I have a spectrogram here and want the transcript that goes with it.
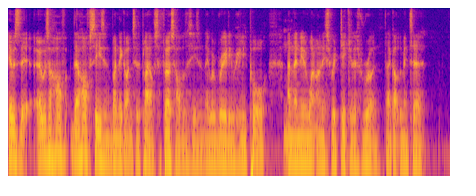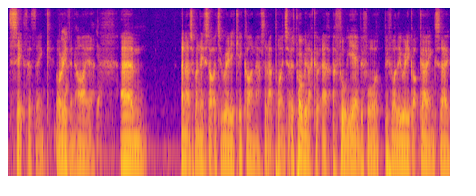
it was the, it was a half the half season when they got into the playoffs. The first half of the season, they were really really poor, mm. and then they went on this ridiculous run that got them into sixth, I think, or yeah. even higher. Yeah. Um, and that's when they started to really kick on after that point. So it was probably like a, a full year before before they really got going. So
